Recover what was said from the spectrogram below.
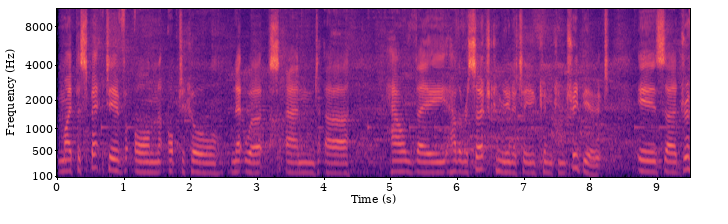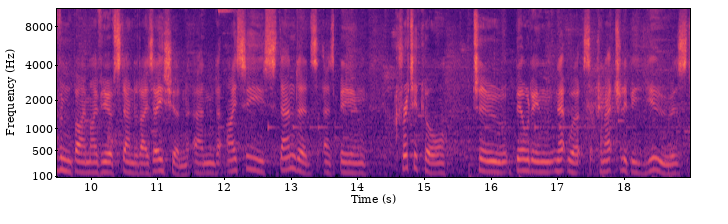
My perspective on optical networks and uh, how, they, how the research community can contribute is uh, driven by my view of standardization, and I see standards as being critical to building networks that can actually be used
